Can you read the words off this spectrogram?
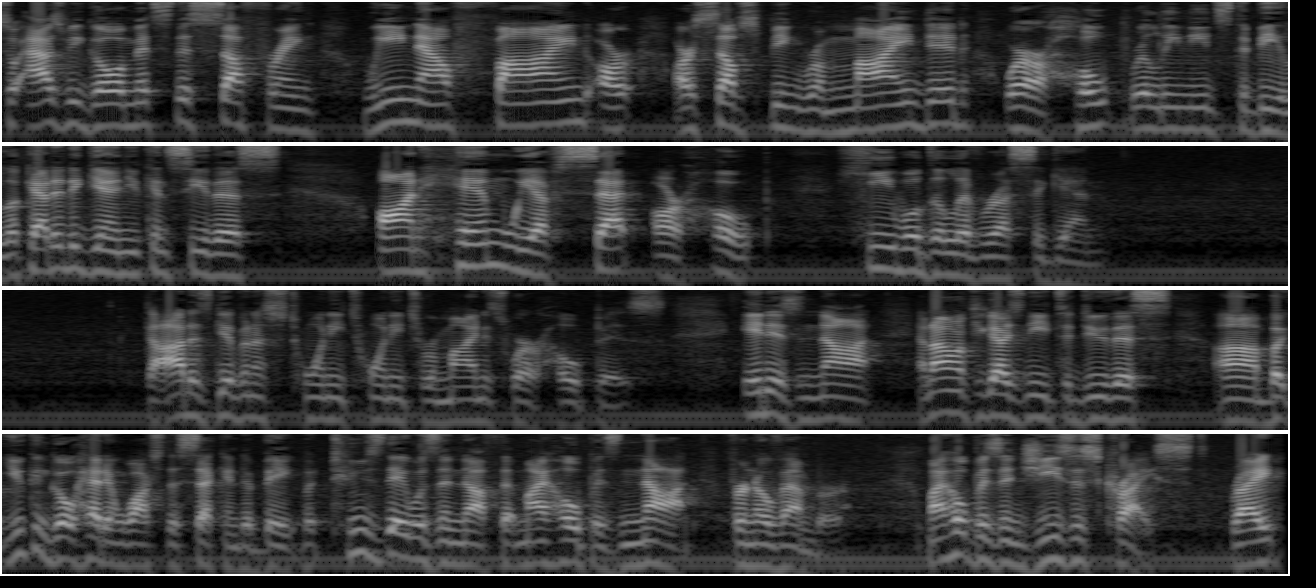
So, as we go amidst this suffering, we now find our, ourselves being reminded where our hope really needs to be. Look at it again. You can see this. On Him we have set our hope. He will deliver us again. God has given us 2020 to remind us where our hope is. It is not, and I don't know if you guys need to do this, uh, but you can go ahead and watch the second debate. But Tuesday was enough that my hope is not for November. My hope is in Jesus Christ, right?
